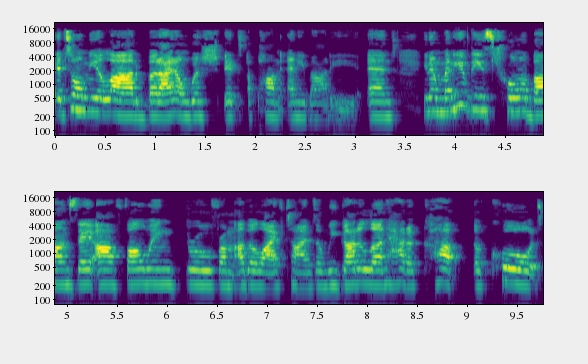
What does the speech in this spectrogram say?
it taught me a lot, but I don't wish it upon anybody. And, you know, many of these trauma bonds, they are following through from other lifetimes, and we got to learn how to cut the cords.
